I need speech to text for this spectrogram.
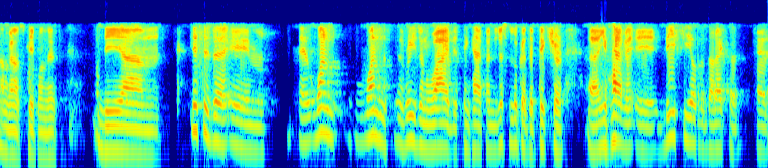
I'm gonna skip on this. The um, this is a, um, a one one reason why this thing happened. Just look at the picture. Uh, you have a, a B field directed as,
